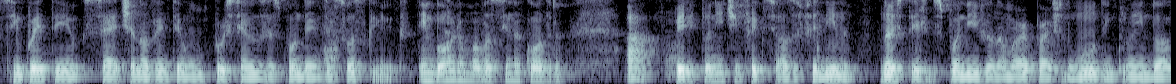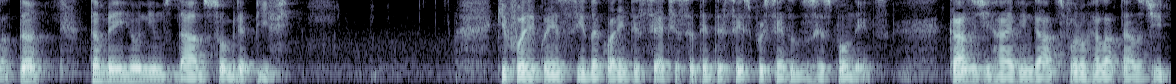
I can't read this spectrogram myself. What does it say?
57 a 91% dos respondentes em suas clínicas. Embora uma vacina contra a peritonite infecciosa felina não esteja disponível na maior parte do mundo, incluindo a Latam, também reunimos dados sobre a PIF, que foi reconhecida a 47 a 76% dos respondentes. Casos de raiva em gatos foram relatados de,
